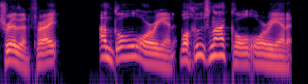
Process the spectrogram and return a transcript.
driven, right? I'm goal oriented. Well, who's not goal oriented?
